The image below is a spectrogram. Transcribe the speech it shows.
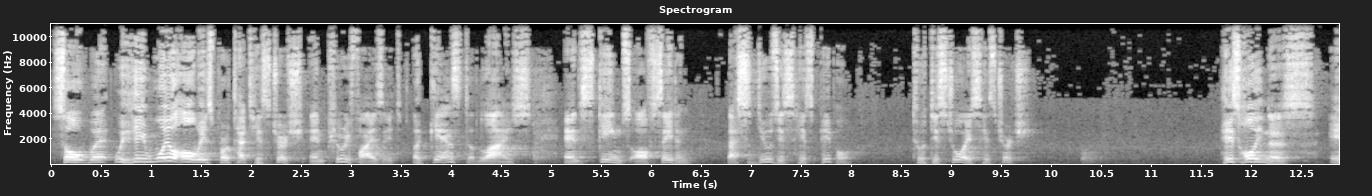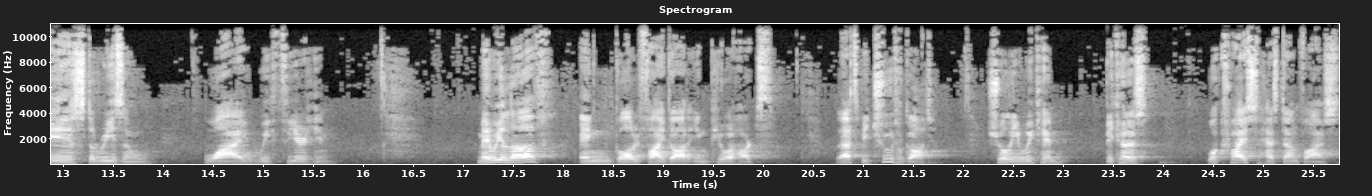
So He will always protect His church and purifies it against the lies and schemes of Satan that seduces His people to destroy His church. His holiness is the reason why we fear Him. May we love and glorify God in pure hearts. Let's be true to God. Surely we can, because what Christ has done for us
